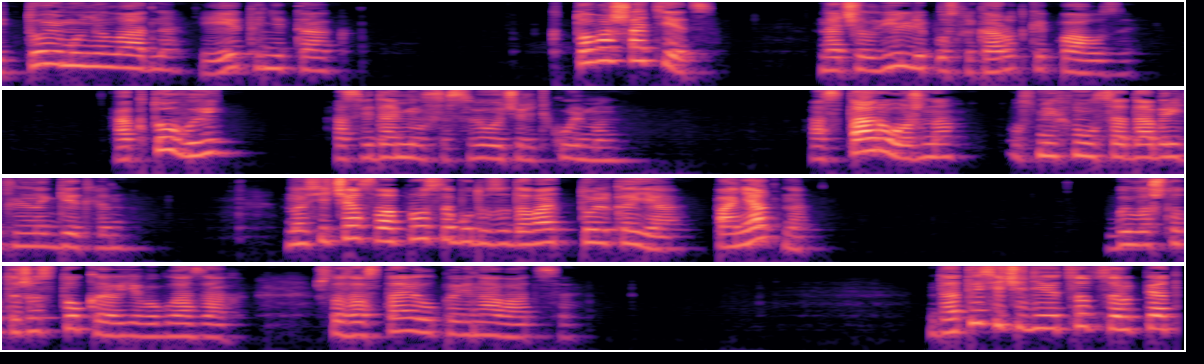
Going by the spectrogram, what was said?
и то ему не ладно, и это не так. «Кто ваш отец?» — начал Вилли после короткой паузы. «А кто вы?» — осведомился в свою очередь Кульман. «Осторожно!» — усмехнулся одобрительно Гетлин. «Но сейчас вопросы буду задавать только я. Понятно?» Было что-то жестокое в его глазах, что заставило повиноваться. До 1945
